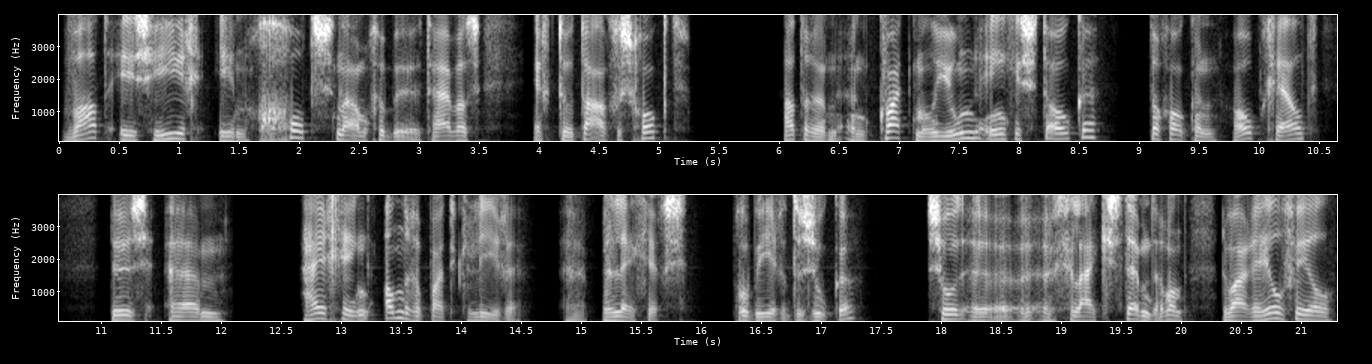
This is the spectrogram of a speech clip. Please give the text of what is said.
Wat is hier in godsnaam gebeurd? Hij was echt totaal geschokt. Had er een, een kwart miljoen ingestoken. Toch ook een hoop geld. Dus um, hij ging andere particuliere uh, beleggers proberen te zoeken. Zo, uh, uh, gelijkstemden. Want er waren heel veel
